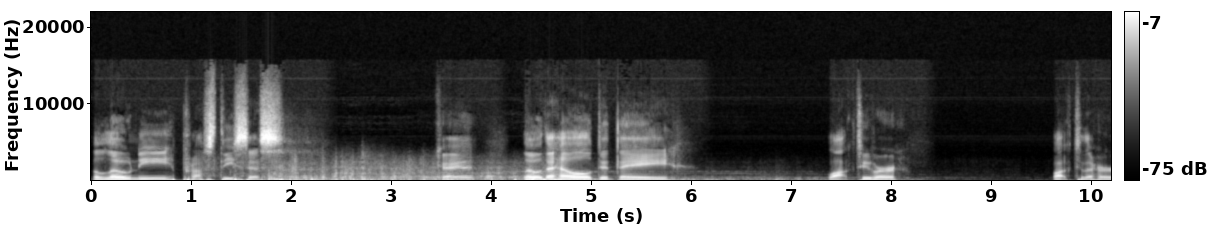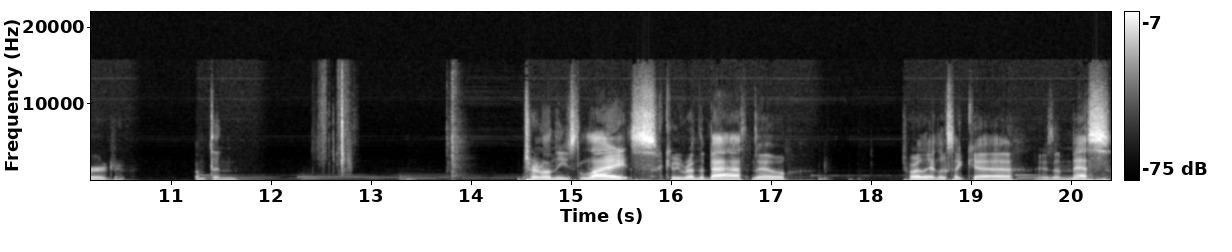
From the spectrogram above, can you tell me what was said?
Below knee prosthesis. Okay. Low the hell did they flock to her? Flock to the herd? Something. Turn on these lights. Can we run the bath? No. Toilet looks like uh, there's a mess.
